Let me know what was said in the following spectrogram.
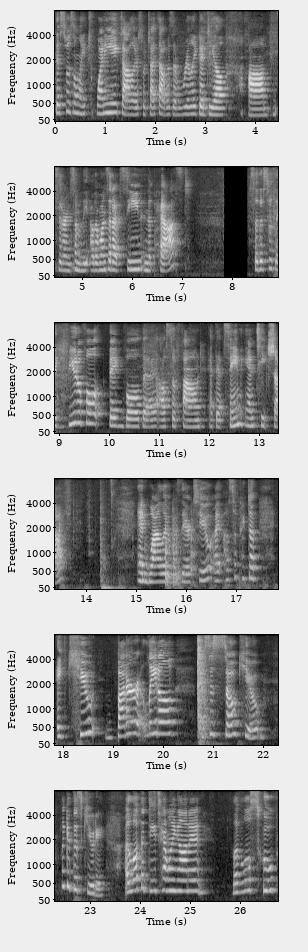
This was only $28, which I thought was a really good deal um, considering some of the other ones that I've seen in the past. So this was a beautiful big bowl that I also found at that same antique shop. And while I was there too, I also picked up a cute butter ladle. This is so cute. Look at this cutie. I love the detailing on it. Love the little scoop.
